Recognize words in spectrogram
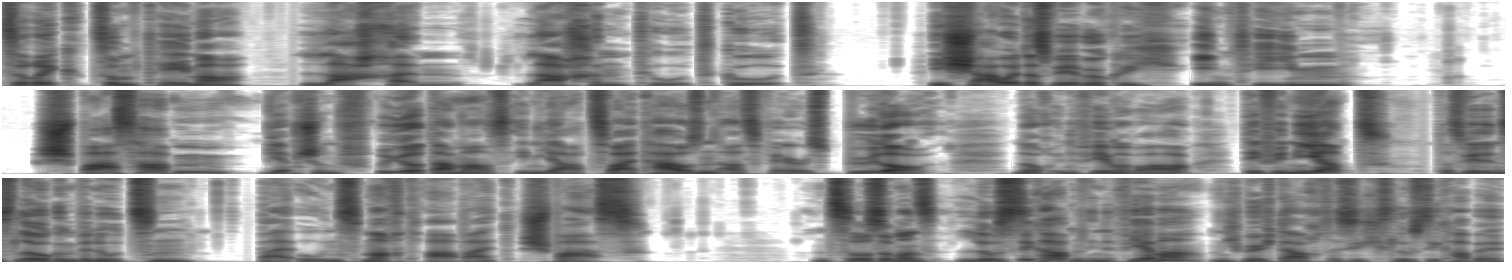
Zurück zum Thema Lachen. Lachen tut gut. Ich schaue, dass wir wirklich im Team Spaß haben. Wir haben schon früher, damals im Jahr 2000, als Ferris Bühler noch in der Firma war, definiert, dass wir den Slogan benutzen, bei uns macht Arbeit Spaß. Und so soll man es lustig haben in der Firma. Und ich möchte auch, dass ich es lustig habe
